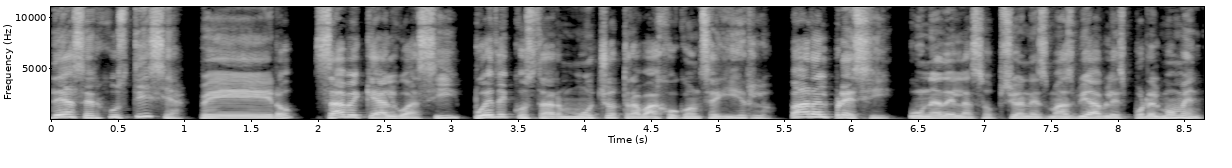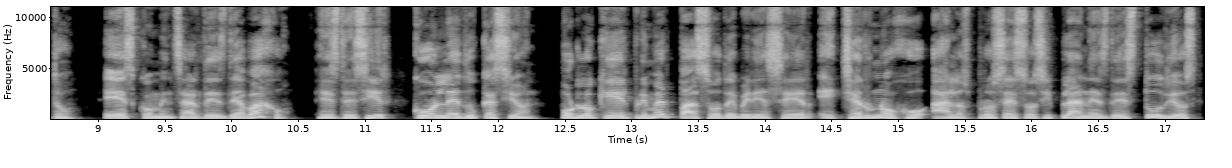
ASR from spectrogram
de hacer justicia, pero sabe que algo así puede costar mucho trabajo conseguirlo. Para el Prezi, una de las opciones más viables por el momento es comenzar desde abajo, es decir, con la educación, por lo que el primer paso debería ser echar un ojo a los procesos y planes de estudios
